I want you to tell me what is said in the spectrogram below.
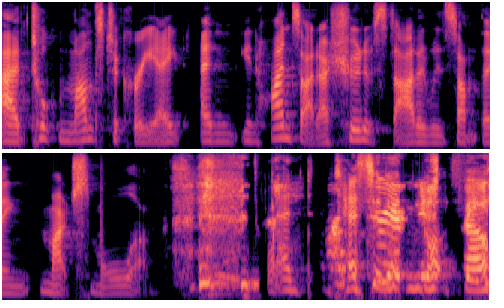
uh, took months to create. And in hindsight, I should have started with something much smaller and tested it and got feedback.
